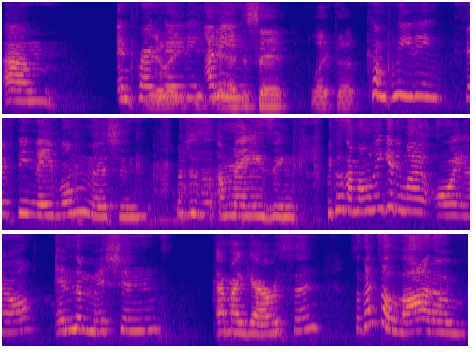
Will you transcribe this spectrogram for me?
um Really? impregnating. You, I you mean, had to say it like that. completing 50 naval missions, which is amazing because I'm only getting my oil in the missions at my garrison. So that's a lot of,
